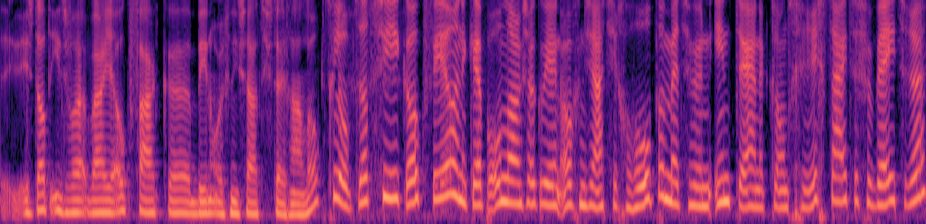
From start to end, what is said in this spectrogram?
is dat iets waar, waar je ook vaak uh, binnen organisaties tegenaan loopt? Klopt, dat zie ik ook veel. En ik heb onlangs ook weer een organisatie geholpen met hun interne klantgerichtheid te verbeteren.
